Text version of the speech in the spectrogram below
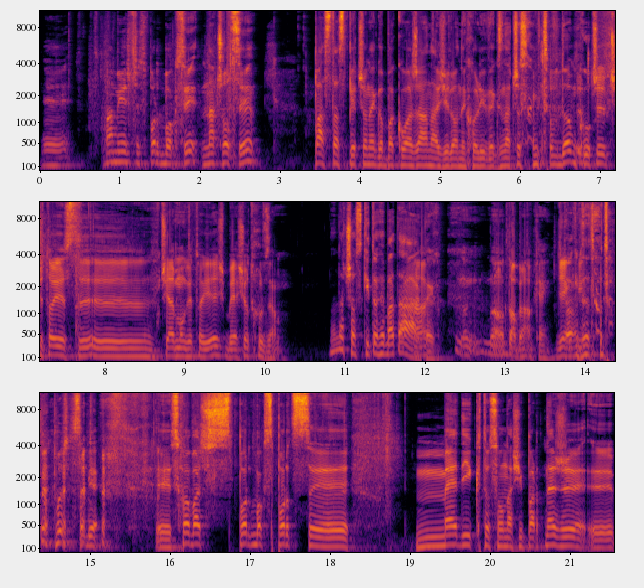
Yy, mamy jeszcze sportboxy, naczosy, pasta z pieczonego bakłażana, zielonych oliwek z naczosami to w domku. Czy, czy to jest, yy, czy ja mogę to jeść, bo ja się odchudzam. No naczoski to chyba tak, tak. No, no dobra, okej, To, dzięki. to, to, to może sobie y, schować. Sportbox Sports y, Medic to są nasi partnerzy. Y,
